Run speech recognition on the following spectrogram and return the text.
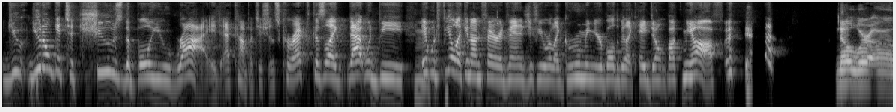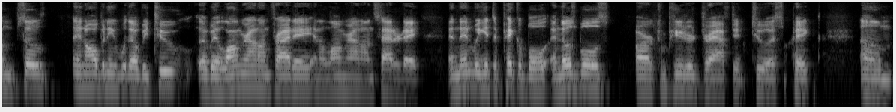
you you don't get to choose the bull you ride at competitions correct because like that would be hmm. it would feel like an unfair advantage if you were like grooming your bull to be like hey don't buck me off no we're um so in albany there'll be two there'll be a long round on friday and a long round on saturday and then we get to pick a bull and those bulls are computer drafted to us picked um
